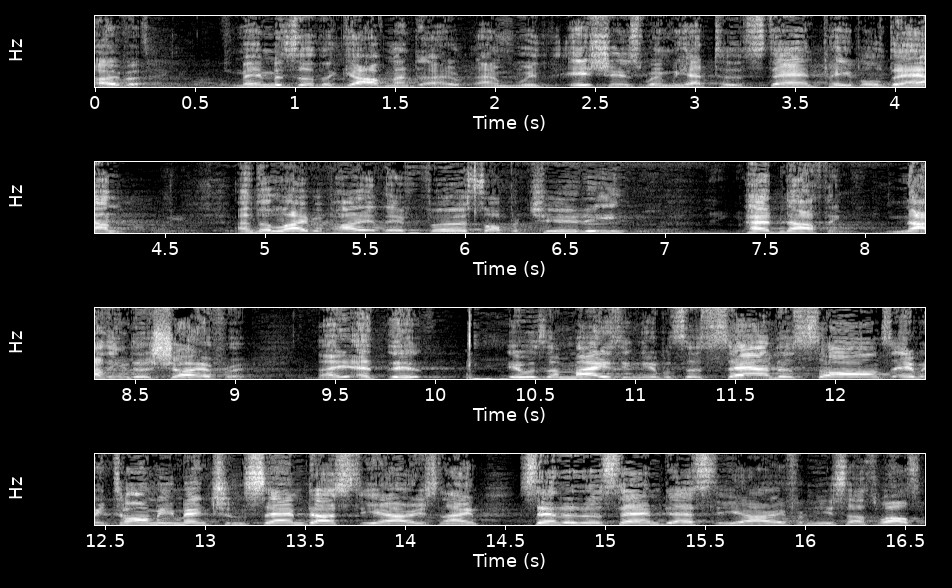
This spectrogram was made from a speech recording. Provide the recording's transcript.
over members of the government uh, and with issues when we had to stand people down. And the Labor Party, at their first opportunity, had nothing, nothing to show for it. They, the, it was amazing. It was a sound of silence every time he mentioned Sam Dastyari's name, Senator Sam Dastyari from New South Wales.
